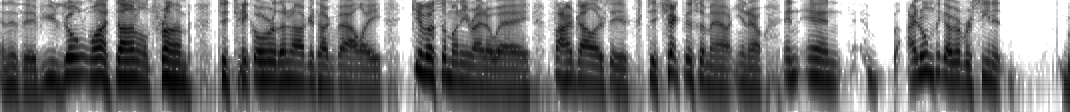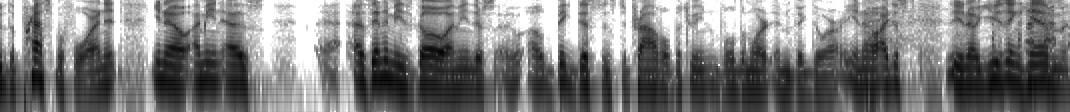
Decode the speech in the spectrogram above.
And they say, if you don't want Donald Trump to take over the Naugatuck Valley, give us the money right away, five dollars to check this amount, you know. And and I don't think I've ever seen it with the press before. And it, you know, I mean, as as enemies go, I mean, there's a, a, big distance to travel between Voldemort and Vigdor. You know, I just, you know, using him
